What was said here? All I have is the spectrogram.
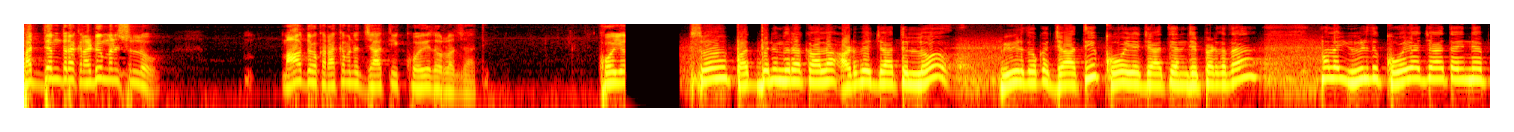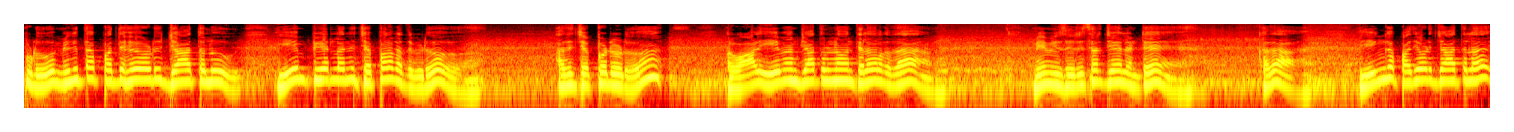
పద్దెనిమిది రకాల అడవి మనుషుల్లో మాది ఒక రకమైన జాతి కోయదోర్ల జాతి. కోయ సో పద్దెనిమిది రకాల అడవి జాతుల్లో వీడిది ఒక జాతి కోయ జాతి అని చెప్పాడు కదా. మళ్ళీ వీడిది కోయ జాతి అయినప్పుడు మిగతా పదిహేడు జాతులు ఏం పేర్లు అని చెప్పాలి కదా వీడు? అది చెప్పాడు వీడు. వాళ్ళు ఏమేమి జాతులు ఉన్నామని తెలవాలి కదా? మేము రీసెర్చ్ చేయాలంటే కదా? ఇంకా పదిహేడు జాతుల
